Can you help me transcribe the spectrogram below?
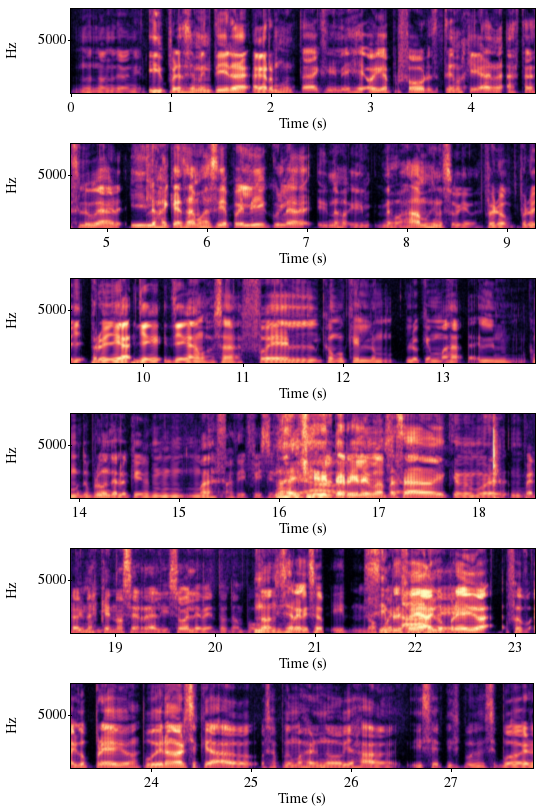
no, no han de venir. Y parece parece mentira, agarramos un taxi y le dije, oiga, por favor, tenemos que llegar hasta ese lugar. Y los alcanzamos así de película y nos, y nos bajamos y nos subimos. Pero, pero, pero llega, lleg- llegamos, o sea, fue el, como que lo, lo que más, el- como tu pregunta, lo que más, Más difícil. más difícil, quedaba terrible me ha realizar. pasado. Y que me muere- Pero no es que no se realizó el evento tampoco. No, sí se realizó. Y no Siempre fue, fue, algo previo, fue algo previo. Pudieron haberse quedado, o sea, pudimos haber no viajado y se, y se pudo haber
